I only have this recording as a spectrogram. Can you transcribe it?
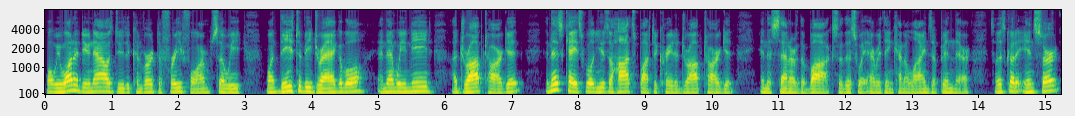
What we want to do now is do the convert to freeform. So we want these to be draggable, and then we need a drop target. In this case, we'll use a hotspot to create a drop target in the center of the box. So this way everything kind of lines up in there. So let's go to Insert.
